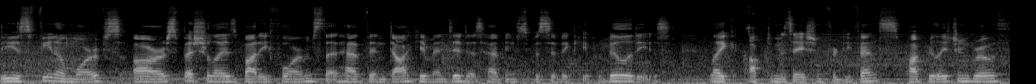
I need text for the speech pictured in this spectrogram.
These phenomorphs are specialized body forms that have been documented as having specific capabilities, like optimization for defense, population growth,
